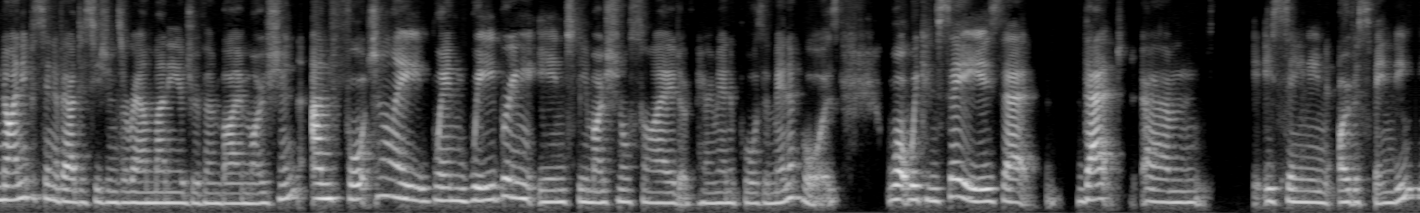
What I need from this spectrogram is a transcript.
90% of our decisions around money are driven by emotion. Unfortunately, when we bring into the emotional side of perimenopause and menopause, what we can see is that that um, is seen in overspending.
